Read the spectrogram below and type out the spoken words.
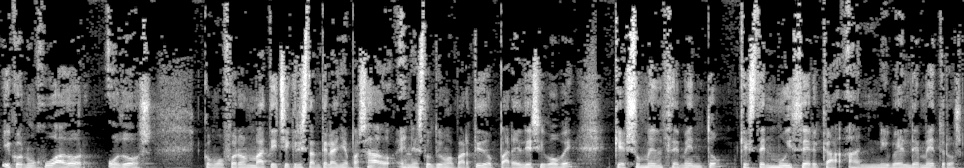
y con un jugador o dos como fueron Matic y Cristante el año pasado, en este último partido Paredes y Bobe, que sumen cemento, que estén muy cerca a nivel de metros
